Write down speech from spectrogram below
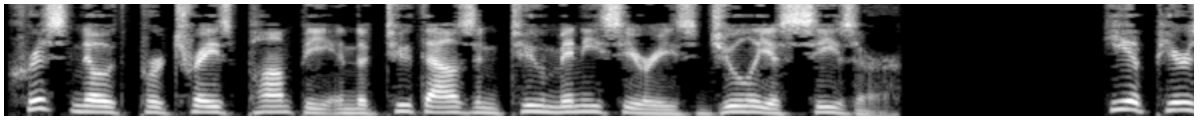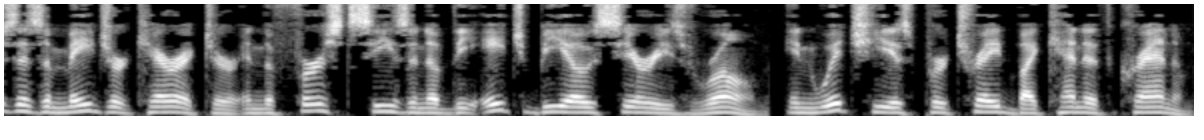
Chris Noth portrays Pompey in the 2002 miniseries Julius Caesar. He appears as a major character in the first season of the HBO series Rome, in which he is portrayed by Kenneth Cranham.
